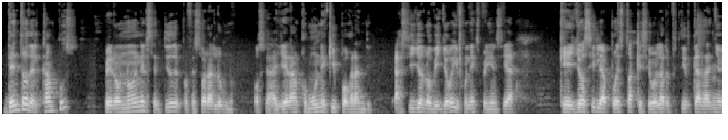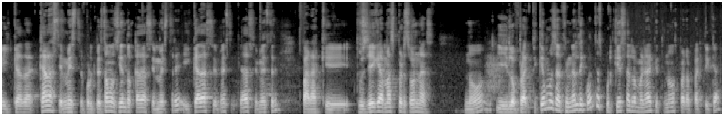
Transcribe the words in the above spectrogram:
dentro del campus, pero no en el sentido de profesor-alumno, o sea, ya era como un equipo grande, así yo lo vi yo y fue una experiencia que yo sí le apuesto a que se vuelva a repetir cada año y cada, cada semestre, porque estamos haciendo cada semestre y cada semestre, cada semestre, para que pues llegue a más personas ¿no? Y lo practiquemos al final de cuentas, porque esa es la manera que tenemos para practicar.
